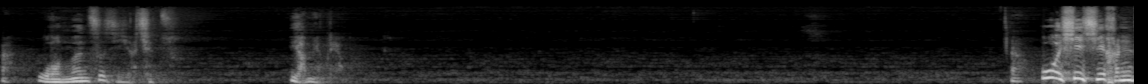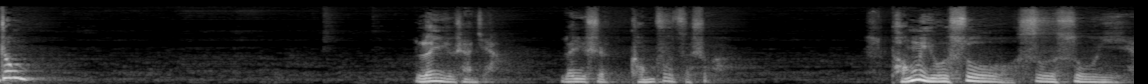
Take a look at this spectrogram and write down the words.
啊，我们自己要清楚，要明了。啊，恶习气很重，《论语》上讲，《论语》是孔夫子说：“朋友疏，斯疏也。”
